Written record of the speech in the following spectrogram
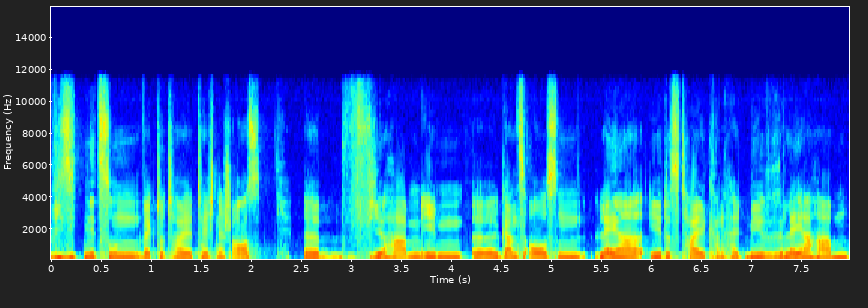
Wie sieht denn jetzt so ein Vektorteil technisch aus? Äh, wir haben eben äh, ganz außen Layer. Jedes Teil kann halt mehrere Layer haben.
